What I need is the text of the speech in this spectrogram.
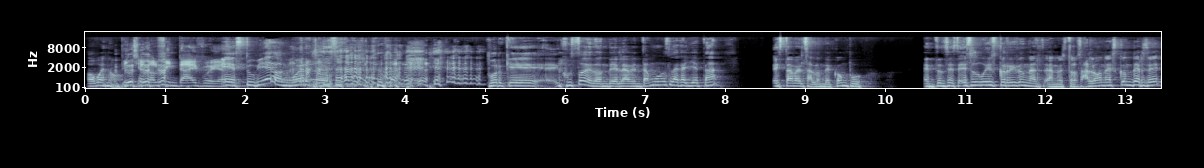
o bueno, Pinche Dolphin Dive, güey. estuvieron muertos. Porque justo de donde le aventamos la galleta estaba el salón de compu. Entonces, esos güeyes corrieron al- a, nuestro salón a esconderse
